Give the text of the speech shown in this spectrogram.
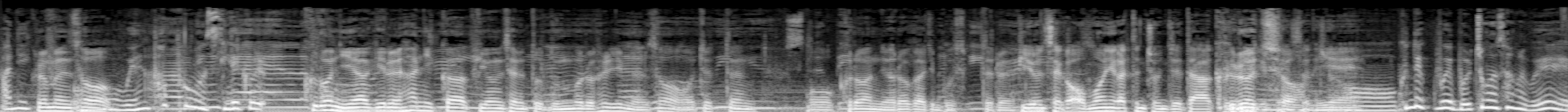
아니, 그러면서 어, 웬 퍼포먼스인데 그걸 그런 이야기를 하니까 비욘세는 또 눈물을 흘리면서 어쨌든 뭐 그런 여러 가지 모습들을 비욘세가 어머니 같은 존재다. 그렇죠. 예. 어, 근데 왜 멀쩡한 상을 왜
